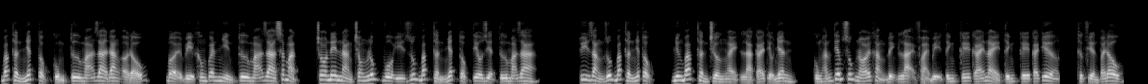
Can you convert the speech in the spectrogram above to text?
Bắc Thần nhất tộc cùng Tư Mã gia đang ở đấu, bởi vì không quen nhìn Tư Mã gia sắc mặt, cho nên nàng trong lúc vô ý giúp Bắc Thần nhất tộc tiêu diệt Tư Mã gia. Tuy rằng giúp Bắc Thần nhất tộc, nhưng Bắc Thần Trường Ngày là cái tiểu nhân, cùng hắn tiếp xúc nói khẳng định lại phải bị tính kế cái này tính kế cái kia, thực phiền phải đâu.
